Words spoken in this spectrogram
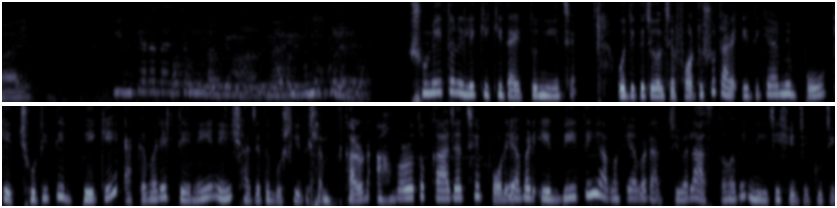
হয় স্কিন কেয়ারের দায়িত্ব নিয়ে নাও। শুনেই তো নিলে কি কি দায়িত্ব নিয়েছে। ওদিকে চলছে ফটোশুট আর এদিকে আমি বউকে ছুটিতে বেগে একেবারে টেনে এনেই সাজাতে বসিয়ে দিলাম। কারণ আমারও তো কাজ আছে, পরে আবার এর বিয়েতেই আমাকে আবার রাত্রিবেলা আসতে হবে নিজে সেজে গুজে।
